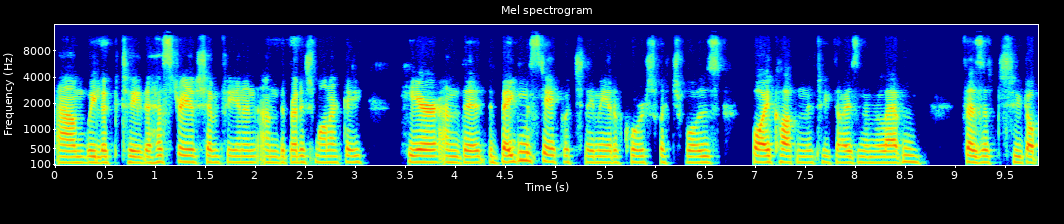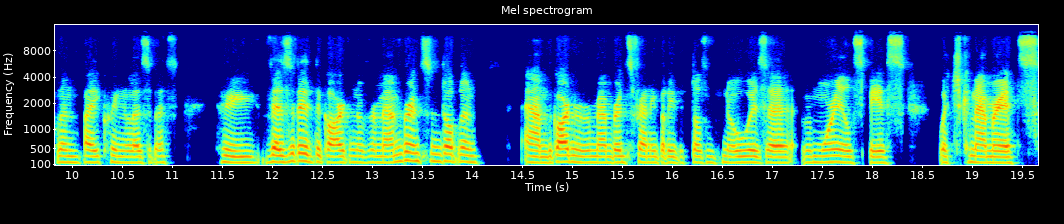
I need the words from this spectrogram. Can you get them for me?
Um, we look to the history of Sinn Féin and, and the British monarchy here, and the, the big mistake which they made, of course, which was boycotting the 2011 visit to Dublin by Queen Elizabeth, who visited the Garden of Remembrance in Dublin. Um, the Garden of Remembrance, for anybody that doesn't know, is a memorial space which commemorates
